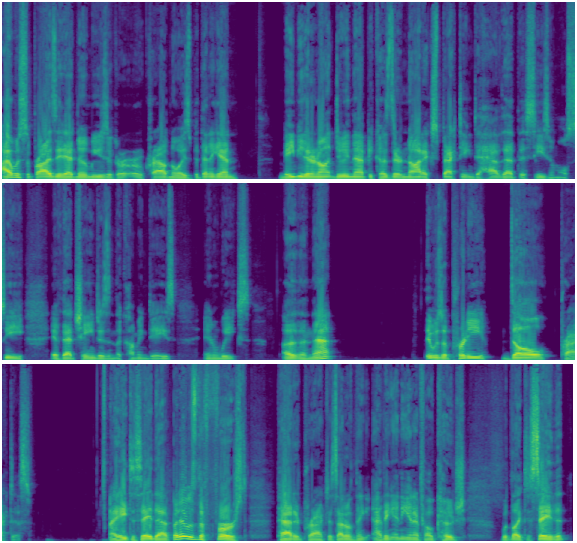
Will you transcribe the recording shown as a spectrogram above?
I was surprised they had no music or, or, crowd noise. But then again, maybe they're not doing that because they're not expecting to have that this season. We'll see if that changes in the coming days and weeks. Other than that, it was a pretty dull practice. I hate to say that, but it was the first padded practice. I don't think I think any NFL coach would like to say that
